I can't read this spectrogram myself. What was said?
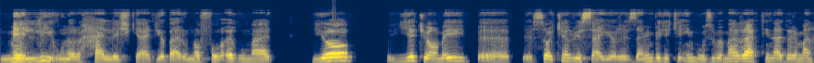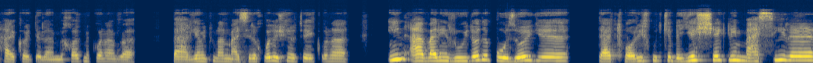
ملی اونا رو حلش کرد یا بر اونا فائق اومد یا یه جامعه ساکن روی سیاره زمین بگه که این موضوع به من ربطی نداره من هر کاری دلم می‌خواد می‌کنم و بقیه می‌تونن مسیر خودشون رو طی کنن. این اولین رویداد بزرگ در تاریخ بود که به یه شکلی مسیر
